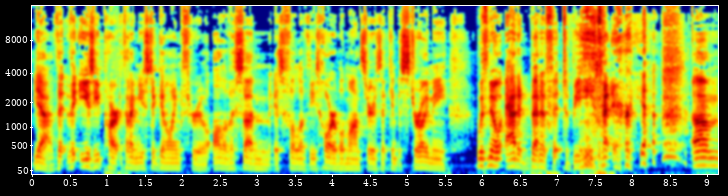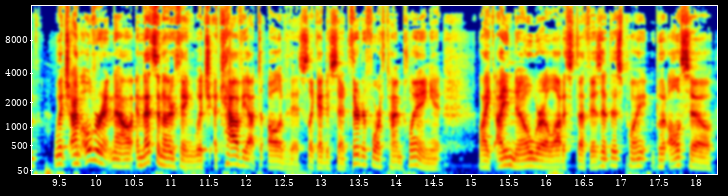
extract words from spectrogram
yeah, the, the easy part that I'm used to going through all of a sudden is full of these horrible monsters that can destroy me with no added benefit to being in that area. um, which I'm over it now, and that's another thing, which a caveat to all of this, like I just said, third or fourth time playing it, like I know where a lot of stuff is at this point, but also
